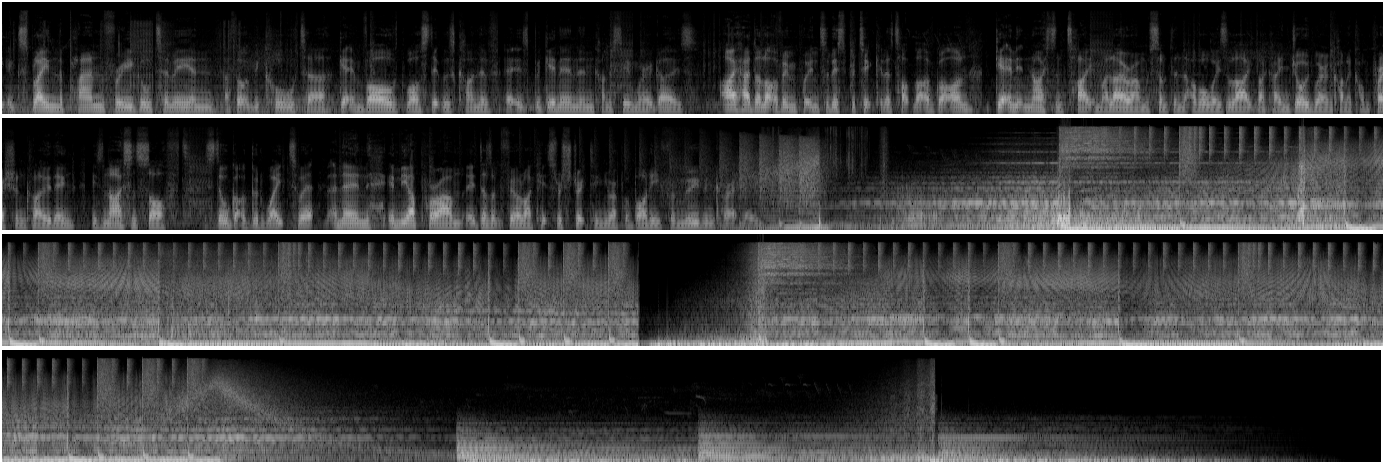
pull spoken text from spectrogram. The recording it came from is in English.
Explained the plan for Eagle to me and I thought it'd be cool to get involved whilst it was kind of at its beginning and kind of seeing where it goes. I had a lot of input into this particular top that I've got on. Getting it nice and tight in my lower arm was something that I've always liked. Like I enjoyed wearing kind of compression clothing. It's nice and soft, still got a good weight to it. And then in the upper arm, it doesn't feel like it's restricting your upper body from moving correctly.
